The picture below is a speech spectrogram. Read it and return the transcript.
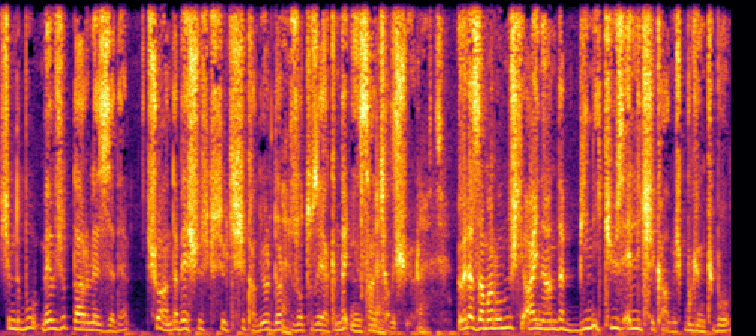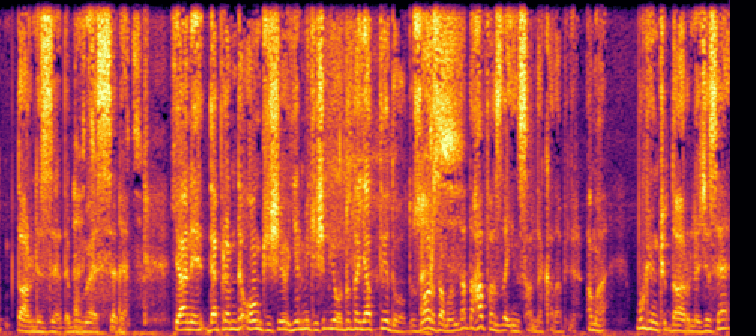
Şimdi bu mevcut Darülezze'de şu anda 500 küsür kişi kalıyor. 430'a evet. yakında insan evet. çalışıyor. Evet. Öyle zaman olmuş ki aynı anda 1250 kişi kalmış bugünkü bu Darülezze'de bu evet. müessesede. Evet. Yani depremde 10 kişi 20 kişi bir odada yattığı da oldu. Zor evet. zamanda daha fazla insan da kalabilir. Ama bugünkü Darülaceze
